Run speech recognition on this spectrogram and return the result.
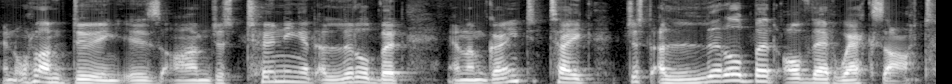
And all I'm doing is I'm just turning it a little bit and I'm going to take just a little bit of that wax out.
